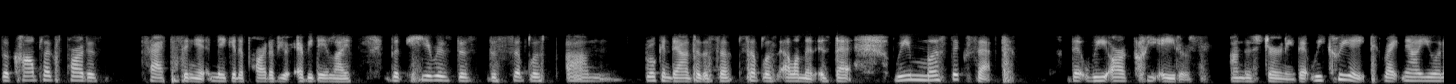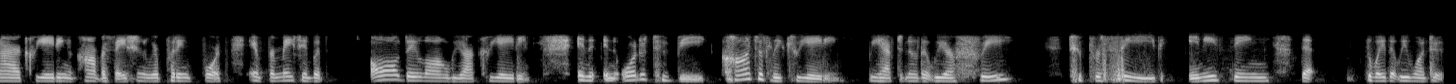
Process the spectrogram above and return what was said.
the complex part is practicing it and making it a part of your everyday life. But here is the, the simplest, um, broken down to the sim- simplest element is that we must accept that we are creators on this journey that we create. Right now, you and I are creating a conversation. We're putting forth information, but all day long we are creating. In, in order to be consciously creating, we have to know that we are free to perceive anything that the way that we want to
